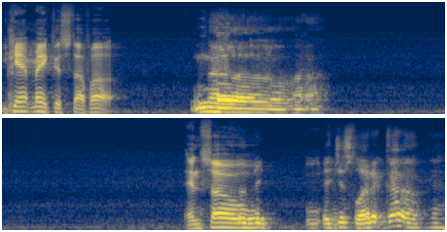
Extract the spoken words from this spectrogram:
you can't make this stuff up. No. Uh-uh. And So they, they just let it go. Yeah.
